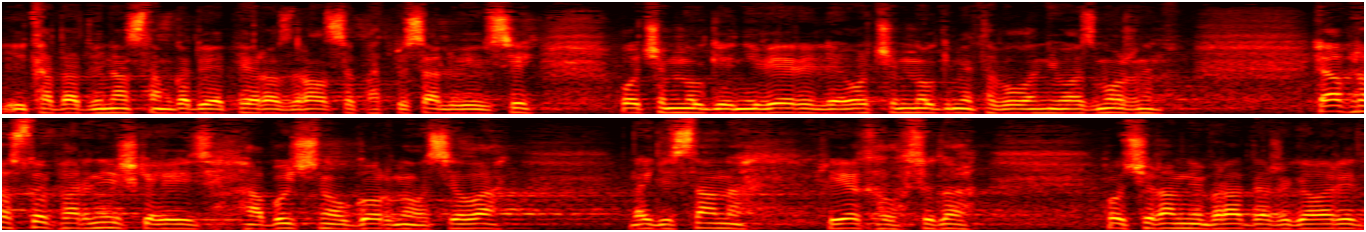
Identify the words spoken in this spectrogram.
и когда в 2012 году я первый раз дрался, подписали в UFC, очень многие не верили, очень многим это было невозможным. Я простой парнишка из обычного горного села Дагестана, приехал сюда. Вот вчера мне брат даже говорит,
